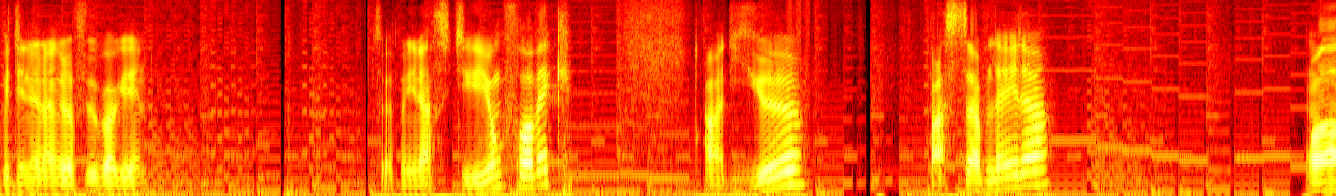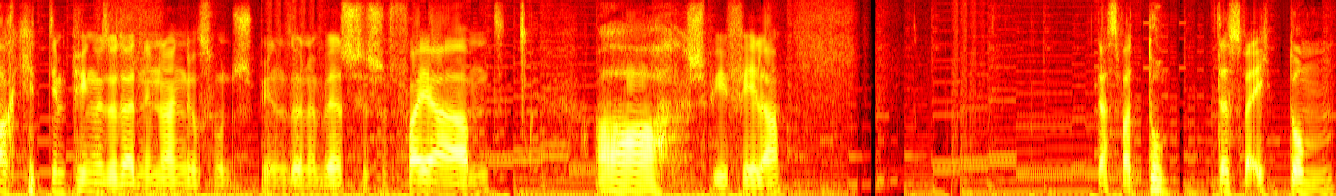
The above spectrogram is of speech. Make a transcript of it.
Wird in den Angriff übergehen. So, erstmal die nachsichtige Jungfrau weg. Adieu. Buster Blader. Och, hätte den Pinguin so dann in den Angriffsmodus spielen sollen. Dann wäre es schon Feierabend. Oh, Spielfehler. Das war dumm. Das war echt dumm.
